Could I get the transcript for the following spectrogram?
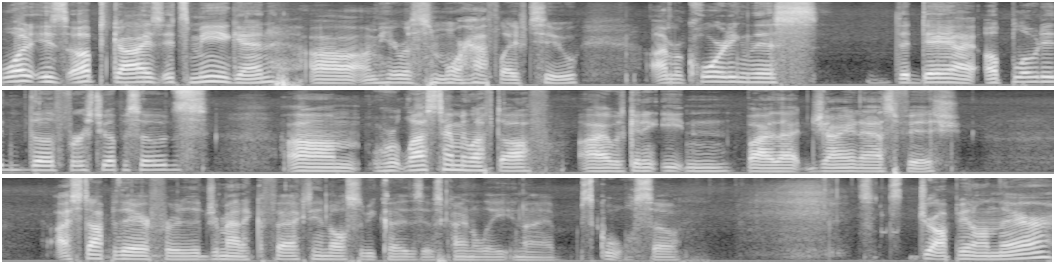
What is up, guys? It's me again. Uh, I'm here with some more Half-Life 2. I'm recording this the day I uploaded the first two episodes. Um, last time we left off, I was getting eaten by that giant-ass fish. I stopped there for the dramatic effect and also because it was kind of late and I have school, so... so let's drop in on there.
